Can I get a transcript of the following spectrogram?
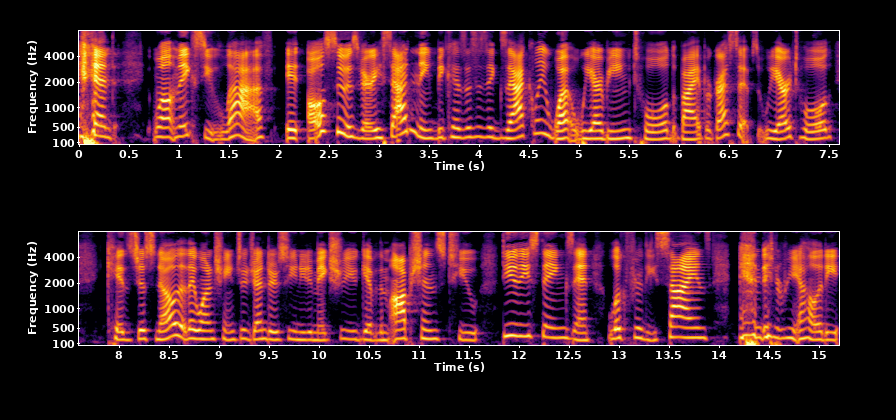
And while it makes you laugh, it also is very saddening because this is exactly what we are being told by progressives. We are told kids just know that they want to change their gender, so you need to make sure you give them options to do these things and look for these signs. And in reality,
